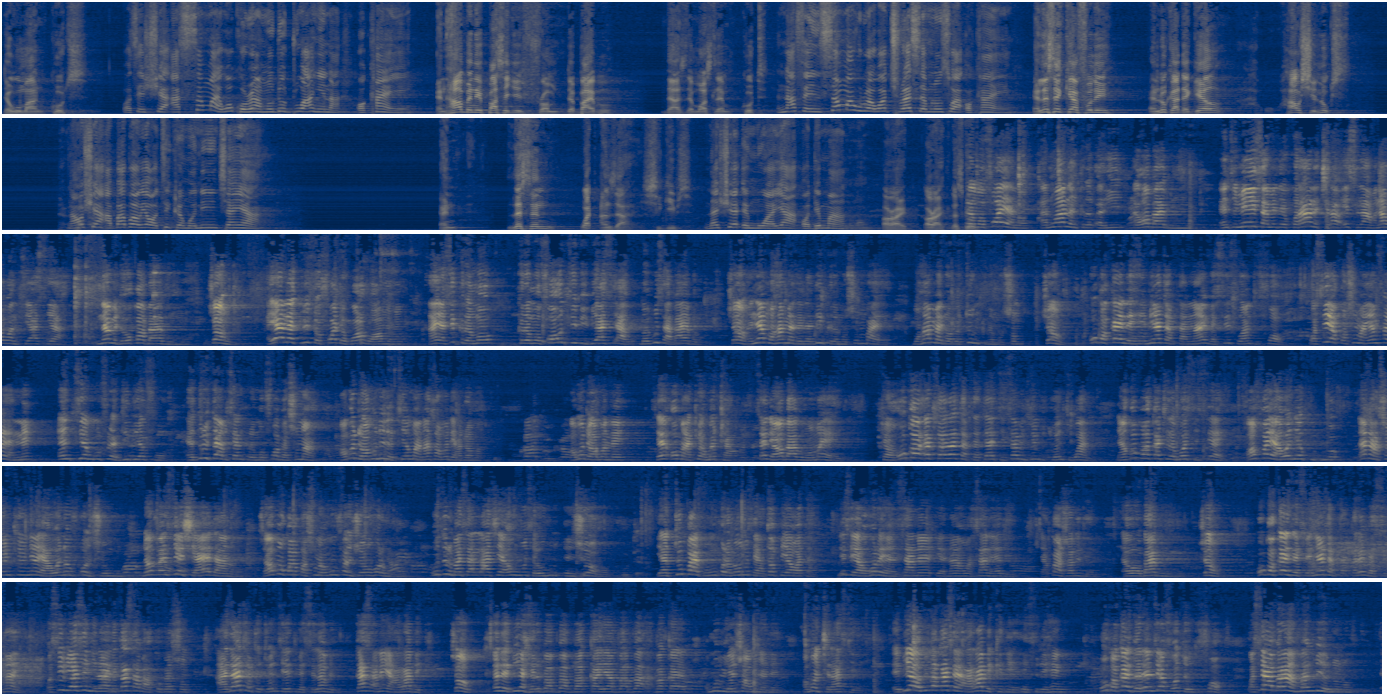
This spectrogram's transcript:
the woman quotes ɔse hwɛ asɛm a ɛwɔ koram no dodoɔ ahe na ɔkaeɛ and how many passages from the Bible does the Muslim quote. na afei nsɛm ahorow a wɔtwerɛ asɛm no nso a And listen carefully and look at the girl, how she looks. na wohwɛ ababaawa yi a ɔte kramoni nkyɛn a And listen what answer she gives. na hwɛ mmuaeɛ a ɔde maa no All right, all right, let's go. nkramofoɔ yɛ no ɛno ana nkra ayi ɛwɔ bible mu. Nti me sɛ mede koraa ne kyerɛ islam na wɔnte ase a na mede wokɔ bible mu. Sɔn ɛyɛ na kristofoɔ de hoahoa mo ho? Ayɛ kramo kramofoɔ nti biribi ase a babusa bible. Sɔn ɛnyɛ mohammed na di nkramosom baeɛ? Mohammed ɔbɛto nkramosom. Sɔn wokɔkae nehemia chapter 9 verse 6 1 to 4 wɔse yɛkɔsom a yɛmfa yɛn nne. Ɛntie mu mfrɛ gyidiefoɔ ɛduru tam sɛ nkramofoɔ bɛsom a ɔmo de ɔmo ne na tie mu anaasɛ ɔmo de adɔma ɔmo de ɔmo ne sɛ ɔmo ake ɔmo atwa sɛdeɛ ɔba abu ɔmo ayɛ tɔ wokɔ exodus chapter thirty seventeen to twenty one nyankopɔn ka kyerɛ moses sɛ ɔmfa yàwó nyɛ kuduo. Na n'asɔnten nyɛ yàwó no fɔ nsuo mu na ɔmfa si ehyiaeɛ dan no sɛ ɔmo kɔ akɔsom a ɔmo nfa nsuo nhoro mo ho woturu masalakye a wohu sɛ wohu nsuo wɔ hɔ yɛtu pipe mu kɔrɔ ɔmo sɛ yɛtɔ pia wata ne sɛ yɛhoro yɛn nsa ne yɛn nan ho nsa na yɛde yɛkɔ asɔre dɛm ɛwɔ bible mu hyɛn wokɔ ka Zephaniah chapter three verse nine. Ɔsi wiase nyinaa yɛde kasa baako bɛso Isaiah chapter twenty eight verse eleven kasa ne yɛ Arabic so ɛna ebi yɛ hɛrɛ baba bakaya baba bakaya ɔmo wie nso ɔmo nya dɛ ɔmo nkyerɛ aseɛ ebi a obi bɛka sɛ arabic deɛ efiri hen wokɔka garantiafoɔ twenty four wɔsɛ abraham ma mmienu no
